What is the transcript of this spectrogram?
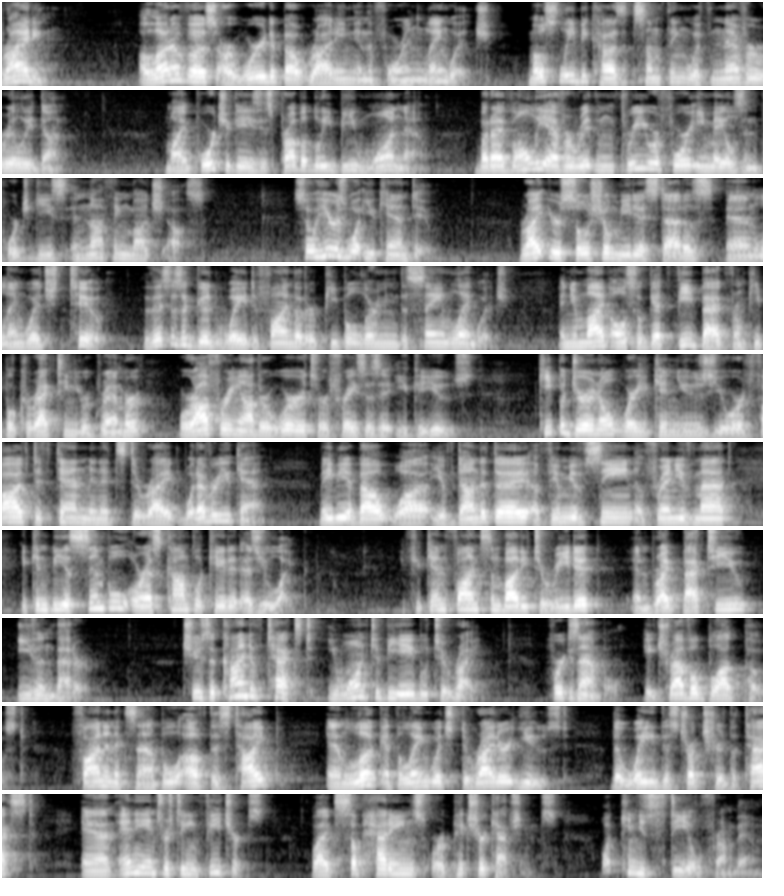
Writing. A lot of us are worried about writing in a foreign language, mostly because it's something we've never really done. My Portuguese is probably B1 now, but I've only ever written three or four emails in Portuguese and nothing much else. So here's what you can do write your social media status and language too. This is a good way to find other people learning the same language and you might also get feedback from people correcting your grammar or offering other words or phrases that you could use. Keep a journal where you can use your 5 to 10 minutes to write whatever you can. Maybe about what you've done today, a film you've seen, a friend you've met. It can be as simple or as complicated as you like. If you can find somebody to read it and write back to you, even better. Choose the kind of text you want to be able to write. For example, a travel blog post. Find an example of this type and look at the language the writer used, the way they structured the text, and any interesting features like subheadings or picture captions. What can you steal from them?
